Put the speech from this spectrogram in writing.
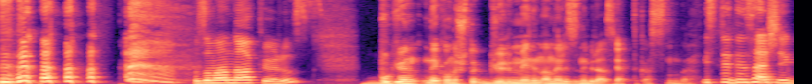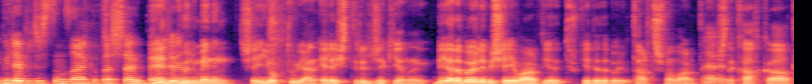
o zaman ne yapıyoruz? Bugün ne konuştuk? Gülmenin analizini biraz yaptık aslında. İstediğiniz her şeye gülebilirsiniz arkadaşlar. Gülün. Evet, gülmenin şeyi yoktur yani eleştirilecek yanı. Bir ara böyle bir şey vardı ya Türkiye'de de böyle bir tartışma vardı. Evet. İşte kahkaha atmak.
